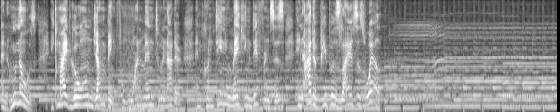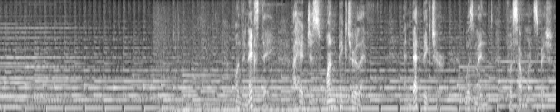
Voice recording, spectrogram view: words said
And who knows, it might go on jumping from one man to another and continue making differences in other people's lives as well. On the next day, I had just one picture left, and that picture was meant for someone special.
